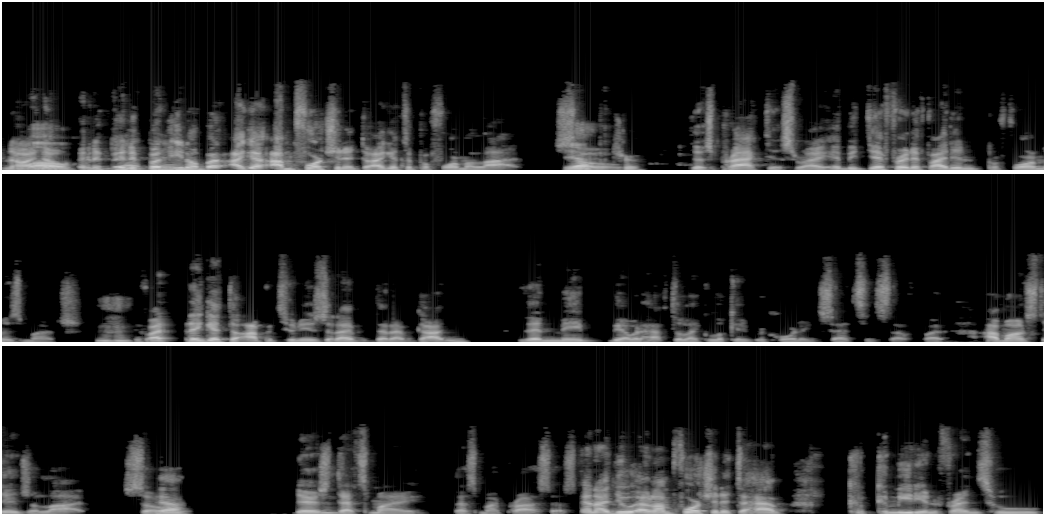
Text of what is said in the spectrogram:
no, I Wow. don't. And, it, and it, but man. you know, but I get. I'm fortunate though. I get to perform a lot. So yeah, true. there's practice, right? It'd be different if I didn't perform as much. Mhm. If I didn't get the opportunities that I've that I've gotten, then maybe I would have to like look at recording sets and stuff. But I'm on stage a lot, so Yeah. There's Mm. that's my that's my process. And I do, and I'm fortunate to have co- comedian friends who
